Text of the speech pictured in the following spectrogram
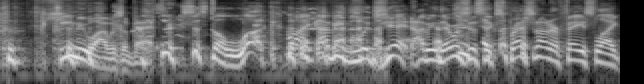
he knew I was a vet there's just a look. like I mean, legit. I mean, there was this expression on her face, like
